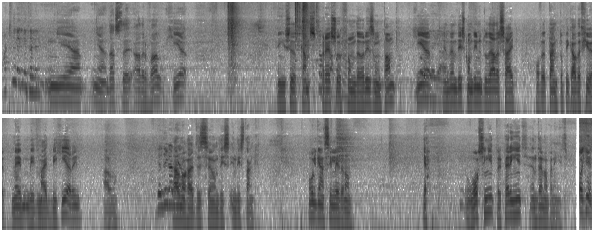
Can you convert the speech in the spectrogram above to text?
What's the like Nikhil? yeah, yeah, that's the other valve here. And you see that comes pressure from the original pump here, and then this continue to the other side of the tank to pick up the fuel. Maybe it might be here in, I don't know. I don't know how it is on this in this tank. We're gonna see later on. Yeah, washing it, preparing it, and then opening it. Okay,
